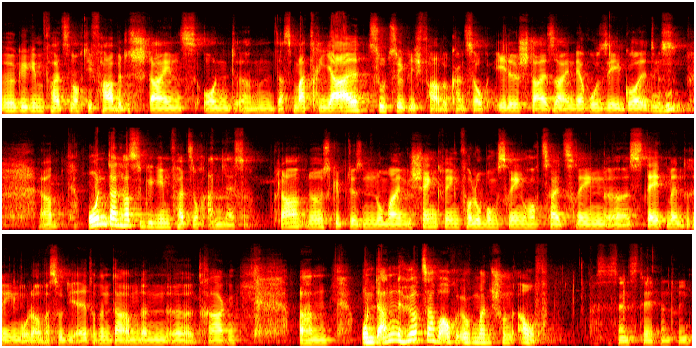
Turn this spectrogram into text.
äh, gegebenenfalls noch die Farbe des Steins und ähm, das Material zuzüglich Farbe kann es auch Edelstahl sein, der Rosé Gold mhm. ist. Ja. Und dann hast du gegebenenfalls noch Anlässe. Klar, ne, es gibt diesen normalen Geschenkring, Verlobungsring, Hochzeitsring, äh, Statementring oder was so die älteren Damen dann äh, tragen. Ähm, und dann hört es aber auch irgendwann schon auf ist ein Statement drin?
